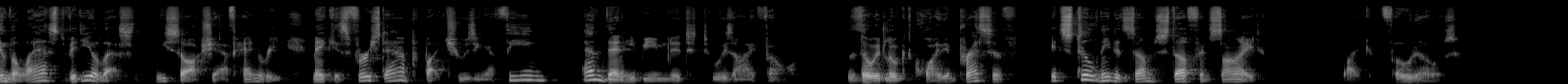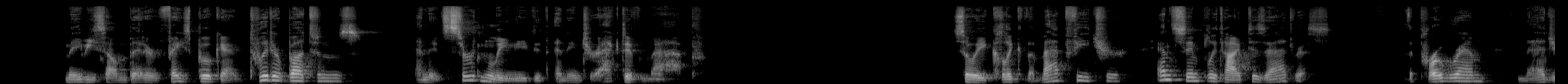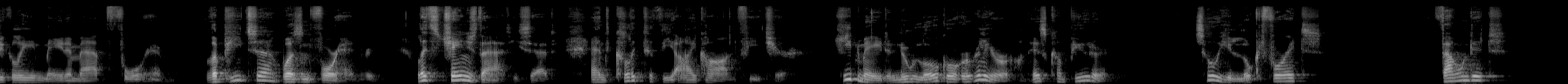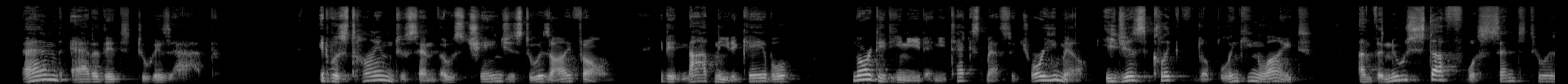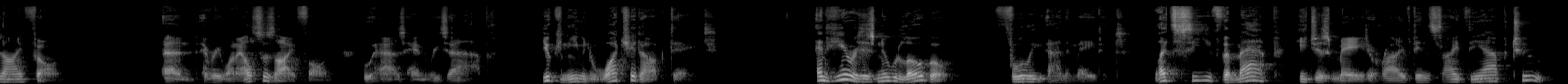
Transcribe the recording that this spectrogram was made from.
In the last video lesson, we saw Chef Henry make his first app by choosing a theme and then he beamed it to his iPhone. Though it looked quite impressive, it still needed some stuff inside, like photos. Maybe some better Facebook and Twitter buttons, and it certainly needed an interactive map. So he clicked the map feature and simply typed his address. The program magically made a map for him. The pizza wasn't for Henry. Let's change that, he said, and clicked the icon feature. He'd made a new logo earlier on his computer. So he looked for it, found it, and added it to his app. It was time to send those changes to his iPhone. He did not need a cable, nor did he need any text message or email. He just clicked the blinking light and the new stuff was sent to his iPhone and everyone else's iPhone who has Henry's app. You can even watch it update. And here is his new logo, fully animated. Let's see if the map he just made arrived inside the app too.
